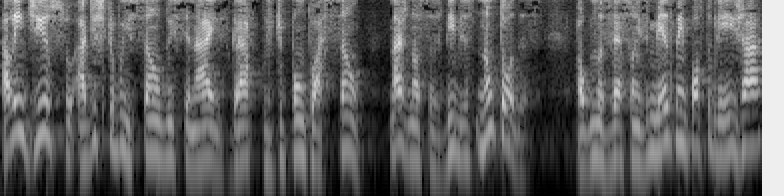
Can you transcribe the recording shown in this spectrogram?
Além disso, a distribuição dos sinais gráficos de pontuação nas nossas Bíblias, não todas, Algumas versões, mesmo em português, já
